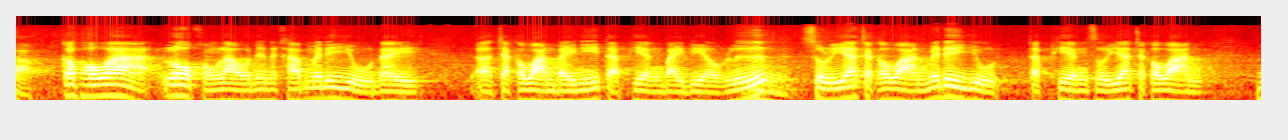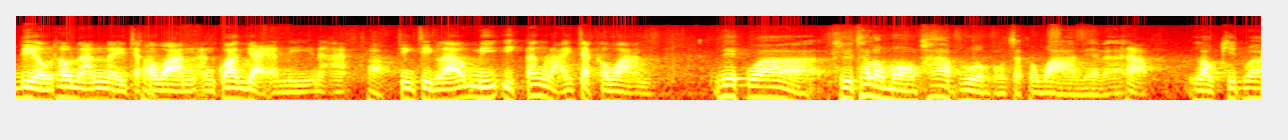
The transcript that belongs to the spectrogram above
ครับ ก็เพราะว่าโลกของเราเนี่ยนะครับไม่ได้อยู่ในเอ่อจักรวาลใบนี้ แต่เพียงใบเดียว หรืออมสุริยะจักรวาลไม่ได้อยู่แต่เพียงสุริยะจักรวาลเดียวเท่านั้นในจักรวาลอันกว้างใหญ่อันนี้นะฮะครับ จริง ๆ แล้วมีอีกตั้งหลายจักรวาล เรียกว่าคือถ้าเรามองภาพรวมของจักรวาลเนี่ยนะครับ เราคิดว่า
